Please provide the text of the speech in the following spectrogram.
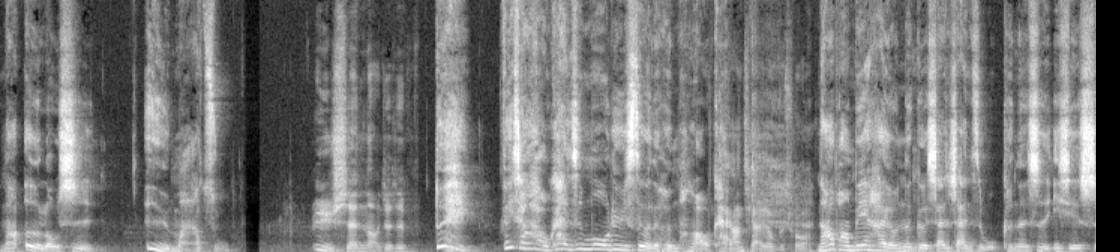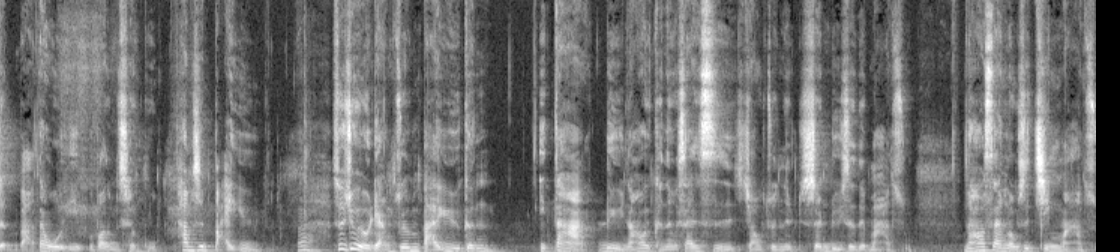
然后二楼是玉妈祖，玉生哦，就是对非常好看，是墨绿色的，很很好看，想起来就不错。然后旁边还有那个山扇子，我可能是一些神吧，但我也我不知道怎么称呼，他们是白玉，嗯，所以就有两尊白玉跟一大绿，然后可能有三四小尊的深绿色的妈祖。然后三楼是金马祖，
